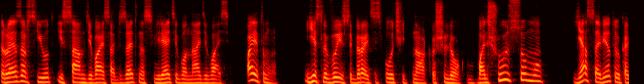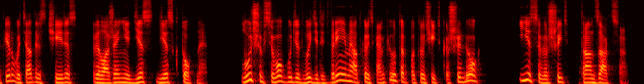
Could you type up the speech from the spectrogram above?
Trezor Suite и сам девайс, обязательно сверять его на девайсе. Поэтому если вы собираетесь получить на кошелек большую сумму, я советую копировать адрес через приложение дес десктопное. лучше всего будет выделить время, открыть компьютер, подключить кошелек и совершить транзакцию.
